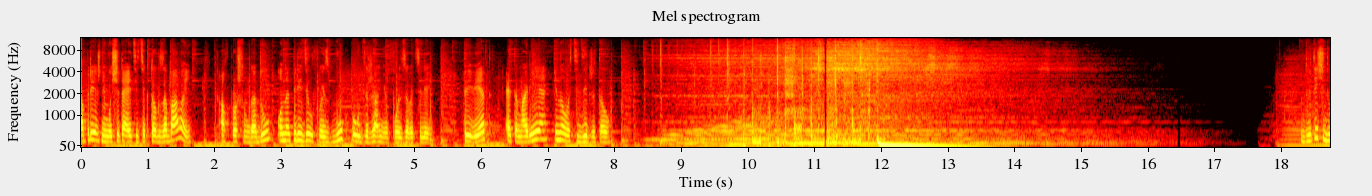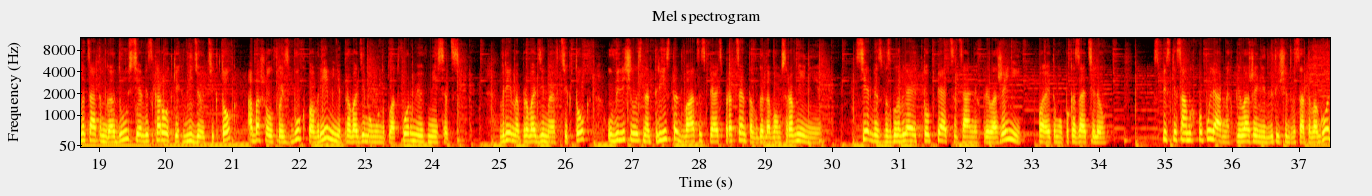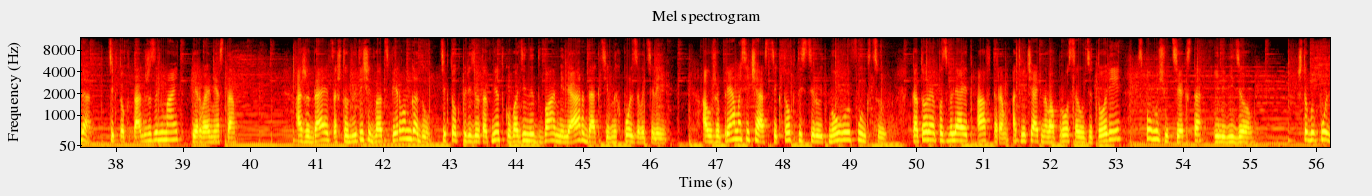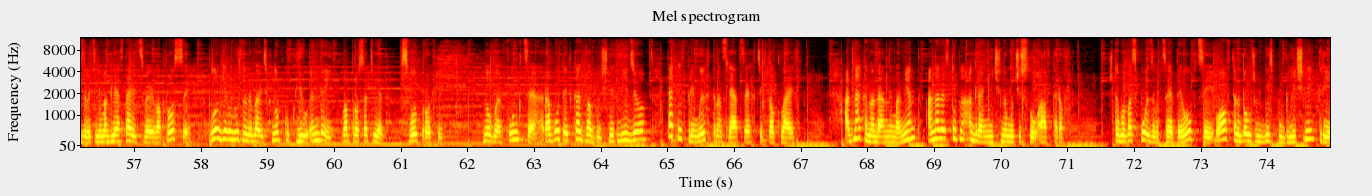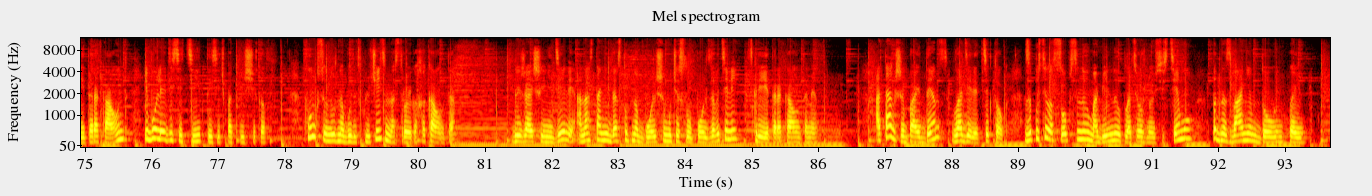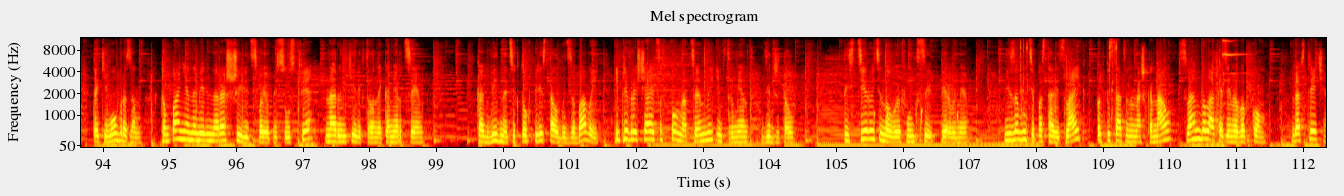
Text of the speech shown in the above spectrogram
по-прежнему считаете TikTok забавой? А в прошлом году он опередил Facebook по удержанию пользователей. Привет, это Мария и новости Digital. В 2020 году сервис коротких видео TikTok обошел Facebook по времени, проводимому на платформе в месяц. Время, проводимое в TikTok, увеличилось на 325% в годовом сравнении. Сервис возглавляет топ-5 социальных приложений по этому показателю. В списке самых популярных приложений 2020 года TikTok также занимает первое место. Ожидается, что в 2021 году TikTok перейдет отметку в 1,2 миллиарда активных пользователей – а уже прямо сейчас TikTok тестирует новую функцию, которая позволяет авторам отвечать на вопросы аудитории с помощью текста или видео. Чтобы пользователи могли оставить свои вопросы, блогеру нужно добавить кнопку Q&A – вопрос-ответ в свой профиль. Новая функция работает как в обычных видео, так и в прямых трансляциях TikTok Live. Однако на данный момент она доступна ограниченному числу авторов – чтобы воспользоваться этой опцией, у автора должен быть публичный креатор-аккаунт и более 10 тысяч подписчиков. Функцию нужно будет включить в настройках аккаунта. В ближайшие недели она станет доступна большему числу пользователей с креатор-аккаунтами. А также ByteDance, владелец TikTok, запустила собственную мобильную платежную систему под названием Douyin Pay. Таким образом, компания намерена расширить свое присутствие на рынке электронной коммерции. Как видно, TikTok перестал быть забавой и превращается в полноценный инструмент Digital. Тестируйте новые функции первыми. Не забудьте поставить лайк, подписаться на наш канал. С вами была Академия Вебком. До встречи!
